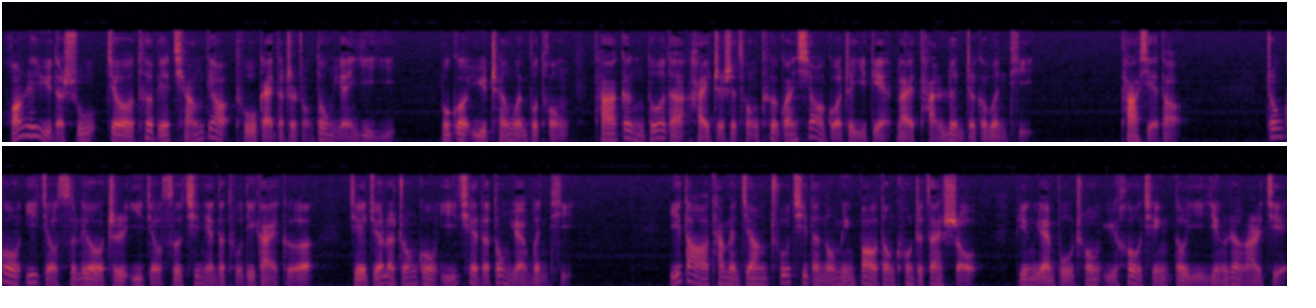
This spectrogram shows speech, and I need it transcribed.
黄仁宇的书就特别强调土改的这种动员意义，不过与陈文不同，他更多的还只是从客观效果这一点来谈论这个问题。他写道。中共一九四六至一九四七年的土地改革，解决了中共一切的动员问题。一到他们将初期的农民暴动控制在手，兵源补充与后勤都已迎刃而解。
